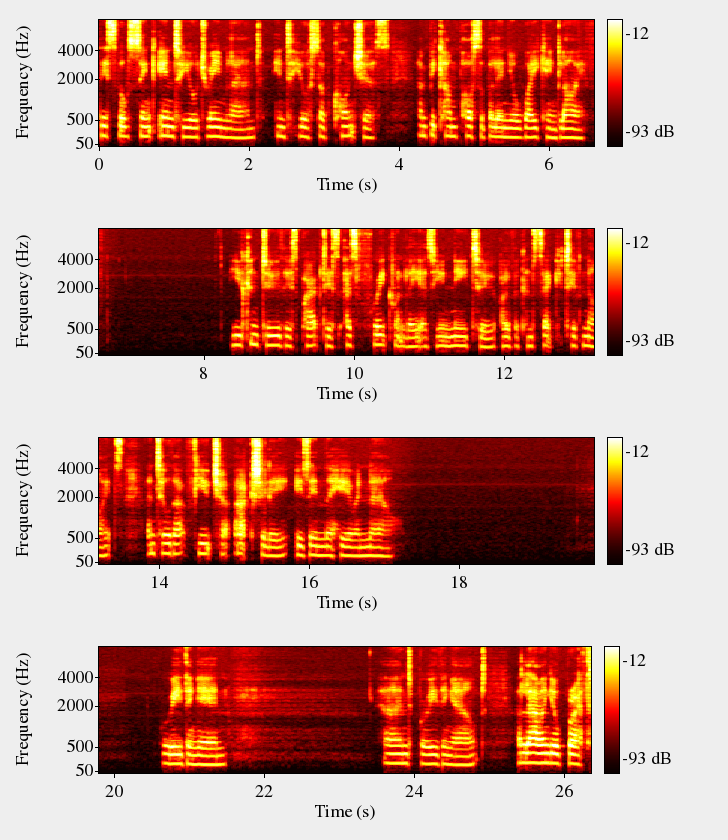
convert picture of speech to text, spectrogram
This will sink into your dreamland, into your subconscious, and become possible in your waking life. You can do this practice as frequently as you need to over consecutive nights until that future actually is in the here and now. Breathing in and breathing out, allowing your breath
